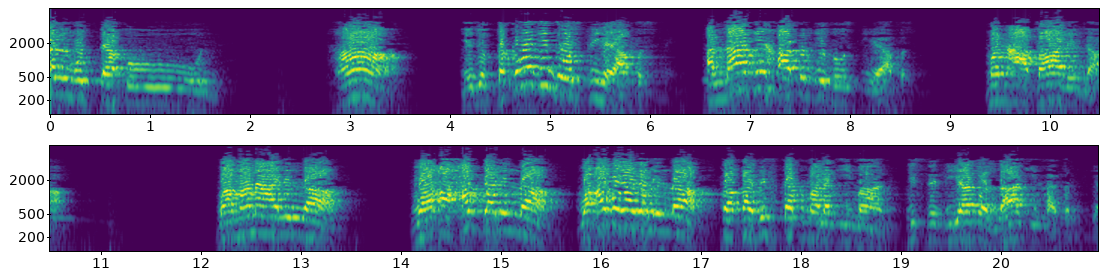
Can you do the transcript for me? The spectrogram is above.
المتقون۔ ہاں یہ جو تقوی کی دوستی ہے آپس میں، اللہ کی خاطر جو دوستی ہے آپس میں۔ من آتا اللہ و منا اللہ و احب اللہ و ابغض اللہ فقد استقمل ایمان۔ جس نے دیا تو اللہ کی خاطر دیا،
